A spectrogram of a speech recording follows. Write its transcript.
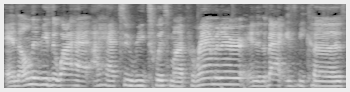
And the only reason why I had, I had to retwist my parameter and in the back is because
